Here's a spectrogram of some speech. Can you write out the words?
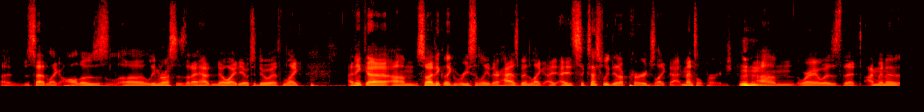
I said, like all those uh, Leman Russes that I had no idea what to do with, and like. I think, uh, um, so I think like recently there has been like I, I successfully did a purge like that, mental purge, um, where it was that I'm gonna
